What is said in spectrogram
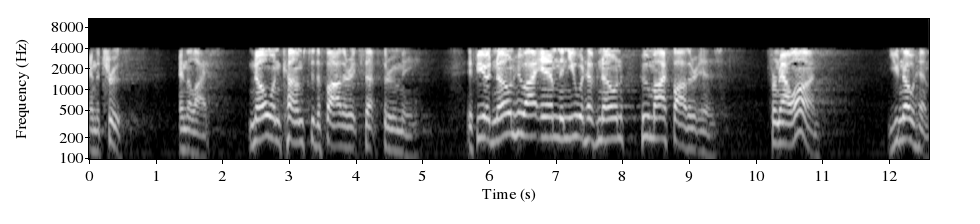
and the truth and the life. No one comes to the Father except through me. If you had known who I am, then you would have known who my Father is. From now on, you know him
